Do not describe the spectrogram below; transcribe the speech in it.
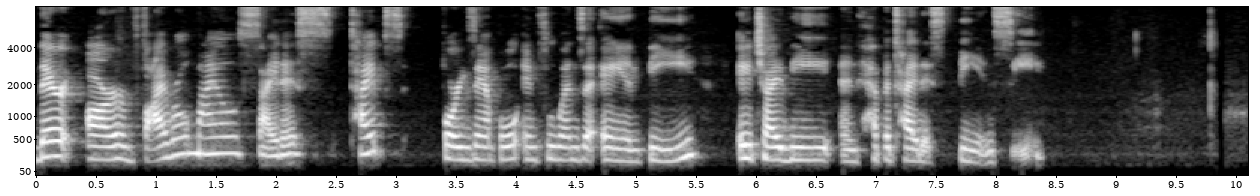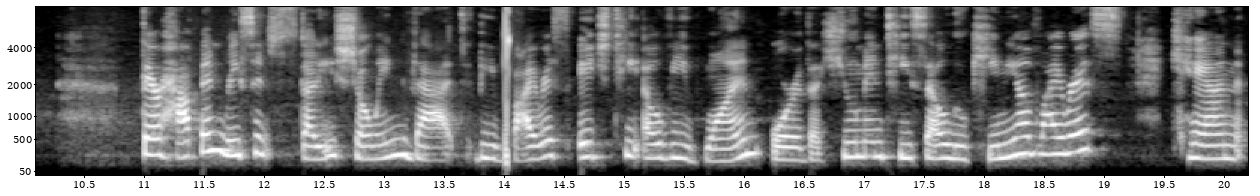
there are viral myositis types, for example, influenza A and B, HIV, and hepatitis B and C. There have been recent studies showing that the virus HTLV1 or the human T cell leukemia virus can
